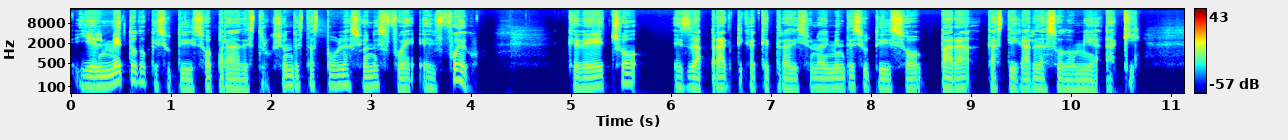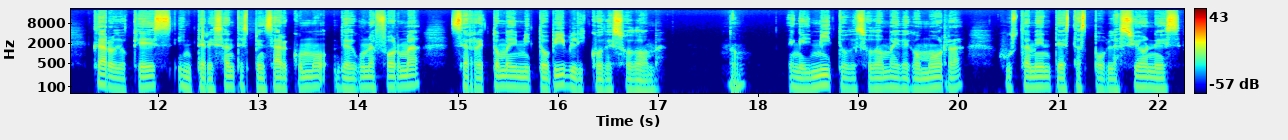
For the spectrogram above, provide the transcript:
Y el método que se utilizó para la destrucción de estas poblaciones fue el fuego, que de hecho es la práctica que tradicionalmente se utilizó para castigar la sodomía aquí. Claro, lo que es interesante es pensar cómo de alguna forma se retoma el mito bíblico de Sodoma. ¿no? En el mito de Sodoma y de Gomorra, justamente estas poblaciones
